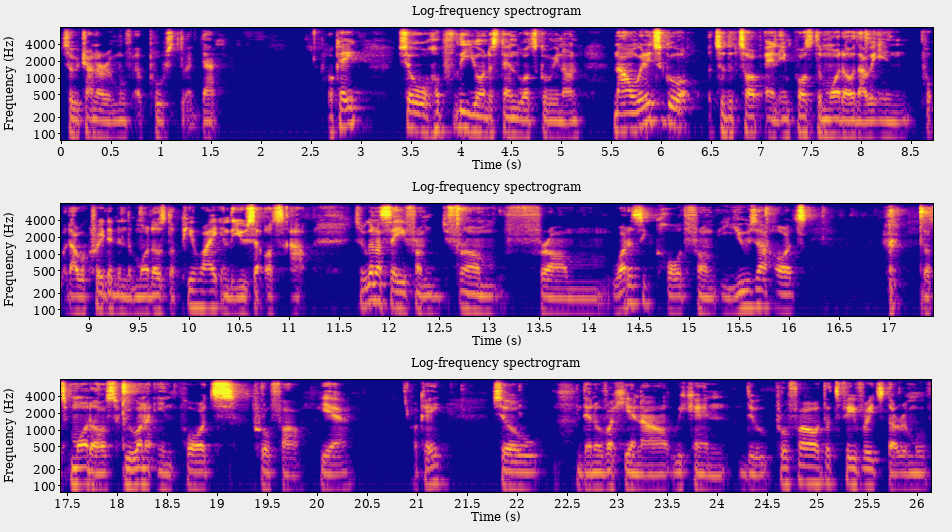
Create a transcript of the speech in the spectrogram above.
So we're trying to remove a post like that. Okay so hopefully you understand what's going on. Now we need to go to the top and import the model that we in that we created in the models.py in the user auth app. So we're going to say from from from what is it called? From user auth dot models we want to import profile here okay so then over here now we can do profile favorites remove.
